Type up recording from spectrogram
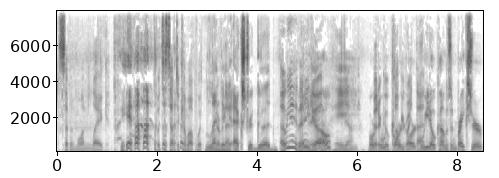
seven one leg. yeah, but just have to come up with whatever Lending that- extra good. Oh yeah, there, There you you go. go. Hey, Yeah. Or, better go or, copyright or that. Guido comes and breaks your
